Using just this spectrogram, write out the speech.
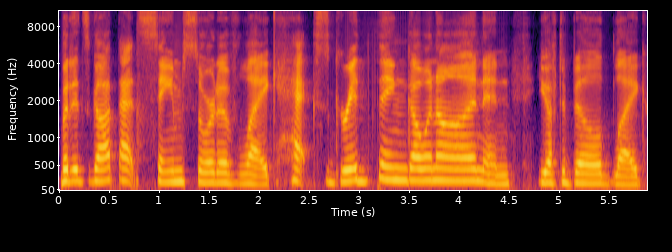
but it's got that same sort of like hex grid thing going on, and you have to build like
